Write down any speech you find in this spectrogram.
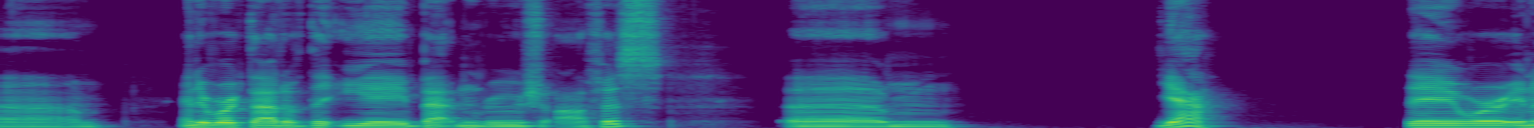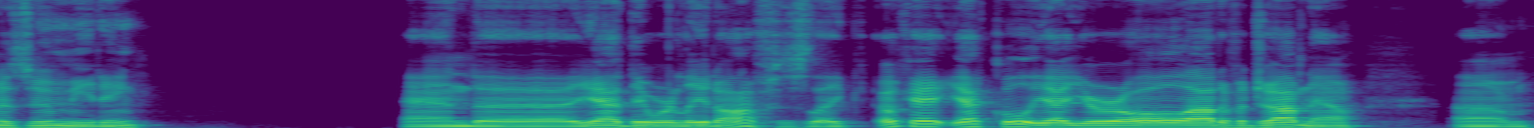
Um, and they worked out of the EA Baton Rouge office. Um, yeah, they were in a Zoom meeting, and uh, yeah, they were laid off. It's like, okay, yeah, cool, yeah, you're all out of a job now. Um,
